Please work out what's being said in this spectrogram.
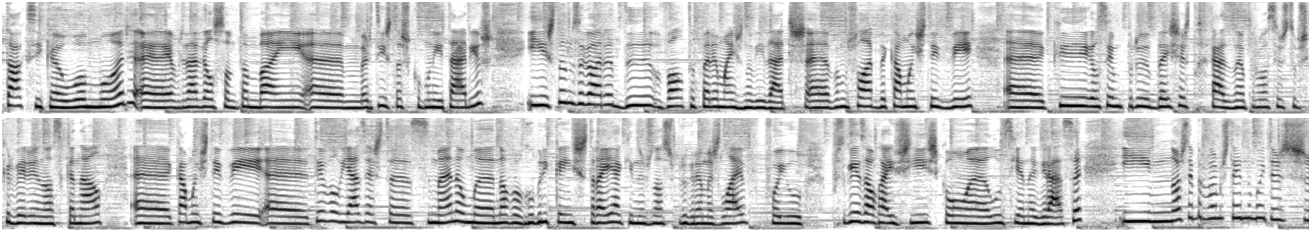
Tóxica, o Amor. Eh, É verdade, eles são também ahm, artistas comunitários. E estamos agora de volta para mais novidades. Eh, vamos falar da Camões TV, eh, que eu sempre deixo este recado é, para vocês subscreverem o nosso canal. Eh, Camões TV eh, teve, aliás, esta semana uma nova rubrica em estreia aqui nos nossos programas live, que foi o Português ao Raio X com a Luciana Graça. E nós sempre vamos tendo muitas,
